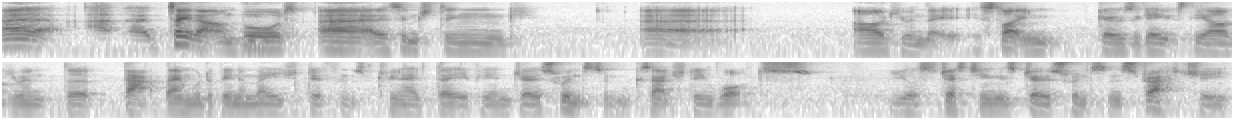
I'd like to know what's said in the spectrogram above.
Uh, I, I take that on board. Uh, it's interesting uh, argument that it slightly goes against the argument that that then would have been a major difference between Ed Davey and Jo Swinson, because actually what you're suggesting is Jo Swinson's strategy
